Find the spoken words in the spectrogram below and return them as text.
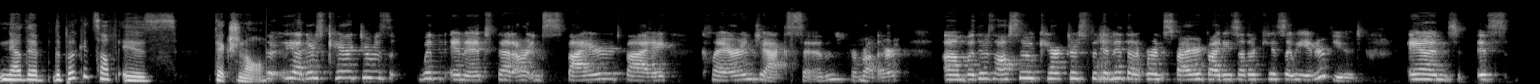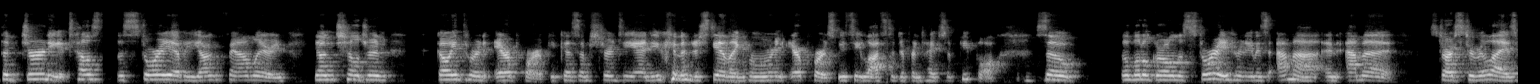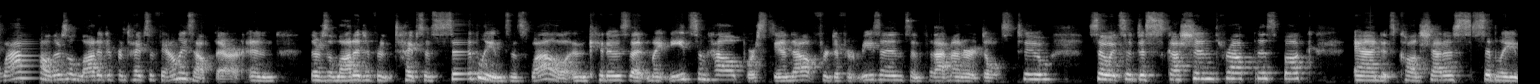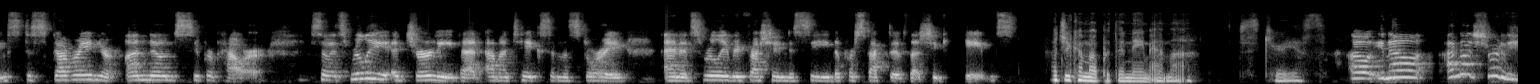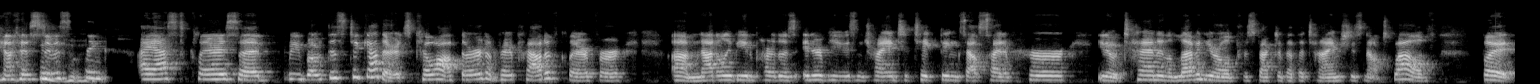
Now, the, the book itself is fictional. Yeah. There's characters within it that are inspired by Claire and Jackson, her mm-hmm. Um, but there's also characters within it that were inspired by these other kids that we interviewed. And it's the journey. It tells the story of a young family or young children going through an airport because I'm sure Deanne, you can understand like when we're in airports, we see lots of different types of people. So the little girl in the story, her name is Emma, and Emma starts to realize, wow, there's a lot of different types of families out there. And there's a lot of different types of siblings as well, and kiddos that might need some help or stand out for different reasons, and for that matter, adults too. So it's a discussion throughout this book, and it's called Shadow Siblings Discovering Your Unknown Superpower. So it's really a journey that Emma takes in the story, and it's really refreshing to see the perspectives that she gains. How'd you come up with the name Emma? Just curious. Oh, you know, I'm not sure to be honest. It was something I asked Claire, I said, we wrote this together. It's co authored. I'm very proud of Claire for um, not only being part of those interviews and trying to take things outside of her, you know, 10 and 11 year old perspective at the time. She's now 12, but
